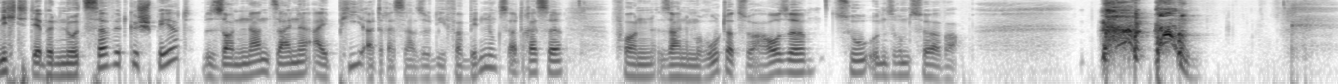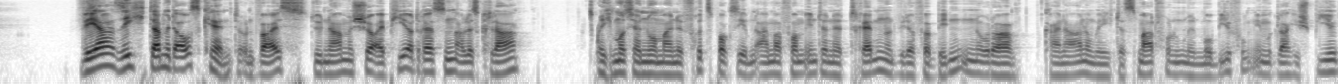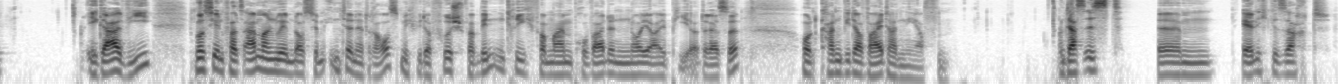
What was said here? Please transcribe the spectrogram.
Nicht der Benutzer wird gesperrt, sondern seine IP-Adresse, also die Verbindungsadresse von seinem Router zu Hause zu unserem Server. Wer sich damit auskennt und weiß, dynamische IP-Adressen, alles klar. Ich muss ja nur meine Fritzbox eben einmal vom Internet trennen und wieder verbinden oder keine Ahnung, wenn ich das Smartphone mit Mobilfunk nehme, gleiches Spiel. Egal wie. Ich muss jedenfalls einmal nur eben aus dem Internet raus, mich wieder frisch verbinden, kriege ich von meinem Provider eine neue IP-Adresse und kann wieder weiter nerven. Das ist, ähm, ehrlich gesagt,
